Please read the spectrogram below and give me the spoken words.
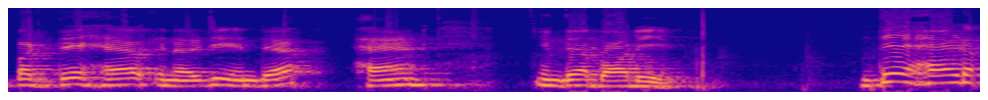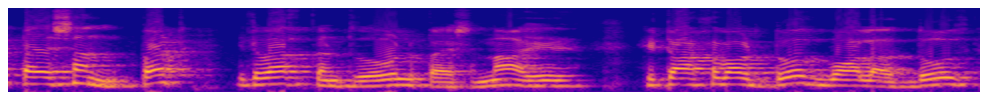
but they have energy in their hand in their body. They had a passion but it was controlled passion. Now he, he talks about those bowlers those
